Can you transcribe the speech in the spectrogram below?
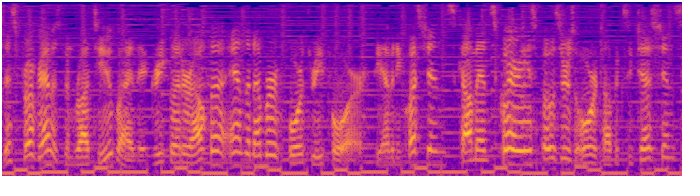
This program has been brought to you by the Greek letter Alpha and the number 434. If you have any questions, comments, queries, posers, or topic suggestions,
